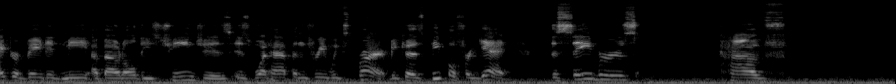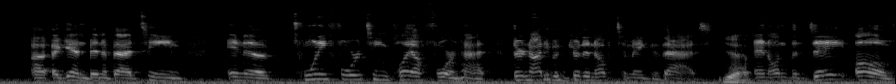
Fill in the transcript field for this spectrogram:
aggravated me about all these changes is what happened three weeks prior, because people forget the Sabres have uh, again been a bad team in a 2014 playoff format. They're not even good enough to make that. Yeah, And on the day of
